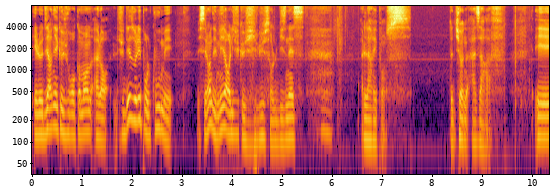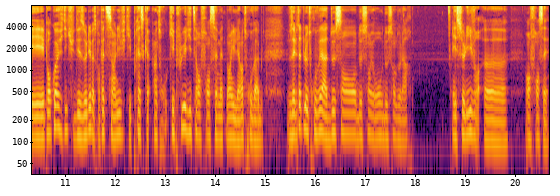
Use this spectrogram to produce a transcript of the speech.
Et le dernier que je vous recommande, alors je suis désolé pour le coup, mais c'est l'un des meilleurs livres que j'ai lu sur le business. La réponse de John Azaraf. Et pourquoi je dis que je suis désolé? Parce qu'en fait, c'est un livre qui est presque qui est plus édité en français maintenant. Il est introuvable. Vous allez peut-être le trouver à 200, 200 euros, 200 dollars. Et ce livre euh, en français.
